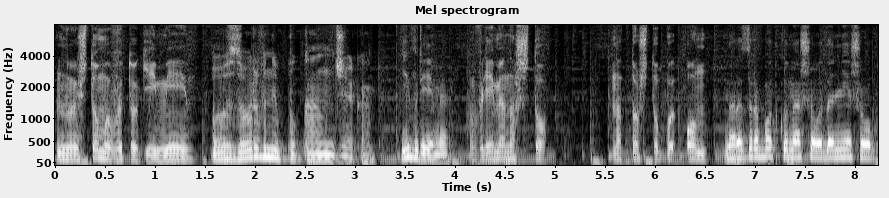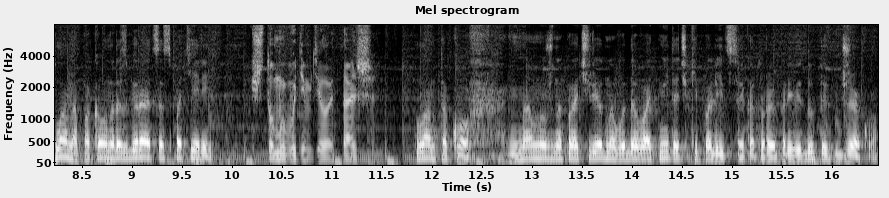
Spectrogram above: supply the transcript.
Ну и что мы в итоге имеем? Взорванный пукан Джека. И время. Время на что? На то, чтобы он... На разработку нашего дальнейшего плана, пока он разбирается с потерей. И что мы будем делать дальше? План таков. Нам нужно поочередно выдавать ниточки полиции, которые приведут их к Джеку,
